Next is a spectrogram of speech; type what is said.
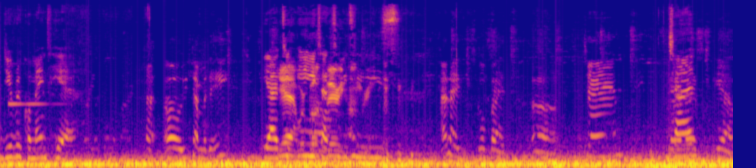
What do you recommend here? Uh, oh, you talking about to eat? Yeah, Yeah, to we're eat both very hungry. I like to go by uh, Chan. Chan? Yeah,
